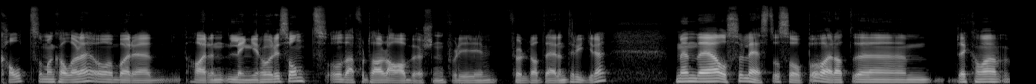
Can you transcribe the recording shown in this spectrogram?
kaldt, som man kaller det, og bare har en lengre horisont, og derfor tar det av børsen fordi de føler at det er en tryggere. Men det jeg også leste og så på, var at uh, det kan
